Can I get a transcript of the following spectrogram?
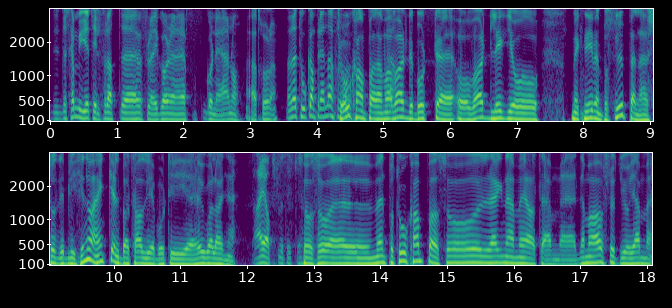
Det skal mye til for at eh, Fløy går går ned her nå. Jeg tror det. Men det er to kamper igjen, To kamper, de har Ja. Vard borte, og Vard ligger jo med kniven på strupen her, så det blir ikke noe enkel batalje borte i Haugalandet. Nei, absolutt ikke. Så, så, eh, men på to kamper så regner jeg med at de, eh, de avslutter jo hjemme.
